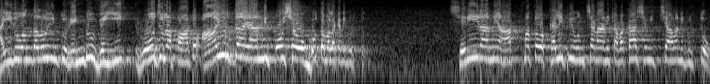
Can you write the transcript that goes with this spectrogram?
ఐదు వందలు ఇంటూ రెండు వెయ్యి రోజుల పాటు ఆయుర్దాయాన్ని పోషావు భూతములకని గుర్తు. శరీరాన్ని ఆత్మతో కలిపి ఉంచడానికి అవకాశం ఇచ్చావని గుర్తు.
